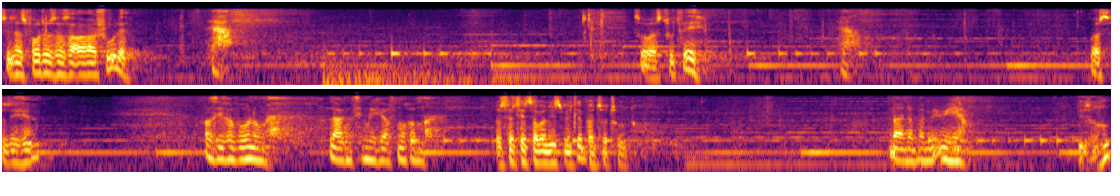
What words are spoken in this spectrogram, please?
Sind das Fotos aus eurer Schule? Ja. Sowas tut weh. Ja. Wo hast du die her? Aus ihrer Wohnung. Lagen ziemlich auf dem Rum. Das hat jetzt aber nichts mit Lippert zu tun. Nein, aber mit mir. Wieso?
